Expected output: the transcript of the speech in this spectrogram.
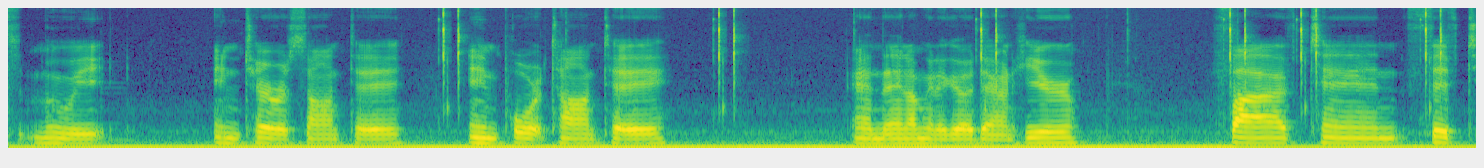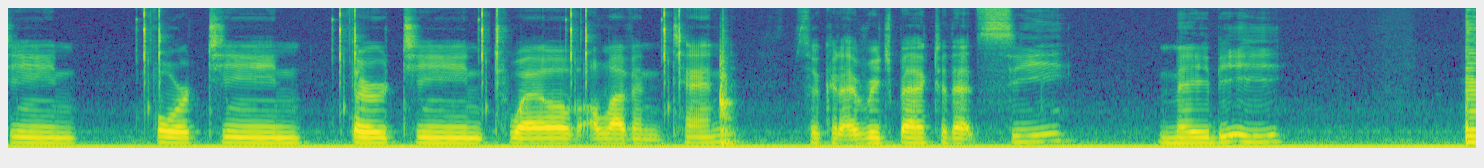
That's muy interesante, importante. And then I'm going to go down here. 5, 10, 15, 14, 13, 12, 11, 10. So could I reach back to that C? Maybe. Quite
